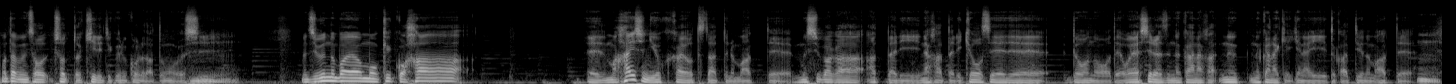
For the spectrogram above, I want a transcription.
もう多分そうちょっと切れてくる頃だと思うし、まあ自分の場合はもう結構歯、えーまあ、歯医者によく通ってたっていうのもあって虫歯があったりなかったり矯正でどうので親知らず抜かなか抜抜かなきゃいけないとかっていうのもあって、うん。だか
